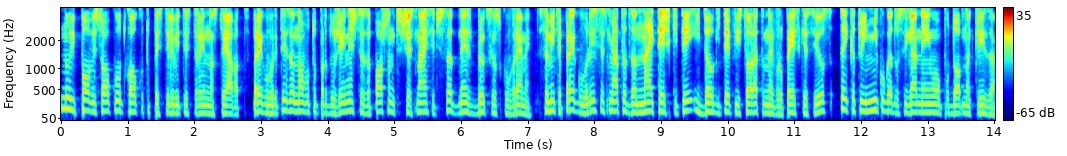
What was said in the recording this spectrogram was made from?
но и по-високо отколкото пестеливите страни настояват. Преговорите за новото предложение ще започнат в 16 часа днес брюкселско време. Самите преговори се смятат за най-тежките и дългите в историята на Европейския съюз, тъй като и никога до сега не е имало подобна криза.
